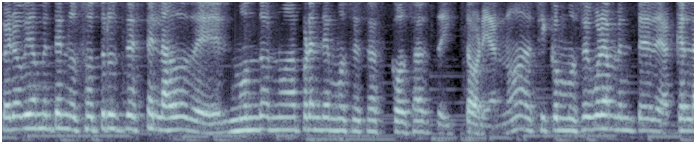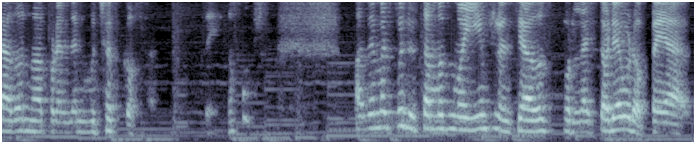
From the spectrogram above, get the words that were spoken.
Pero obviamente nosotros de este lado del mundo no aprendemos esas cosas de historia, ¿no? Así como seguramente de aquel lado no aprenden muchas cosas de nosotros. Además, pues estamos muy influenciados por la historia europea,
